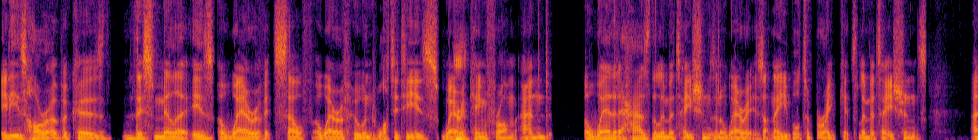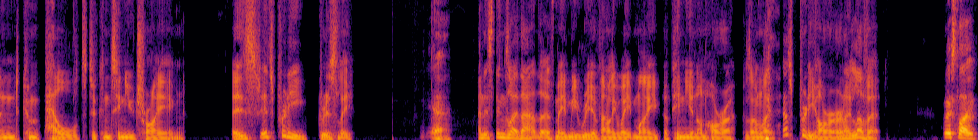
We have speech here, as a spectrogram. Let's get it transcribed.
it is horror because this Miller is aware of itself, aware of who and what it is, where Hmm. it came from, and aware that it has the limitations and aware it is unable to break its limitations and compelled to continue trying. It's it's pretty grisly. yeah. And it's things like that that have made me reevaluate my opinion on horror because I'm like, that's pretty horror and I love it. Well, It's like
